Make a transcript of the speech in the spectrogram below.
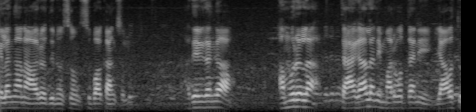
తెలంగాణ ఆరో దినోత్సవం శుభాకాంక్షలు. అదేవిధంగా అమరుల త్యాగాలని మరవద్దని యావత్తు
